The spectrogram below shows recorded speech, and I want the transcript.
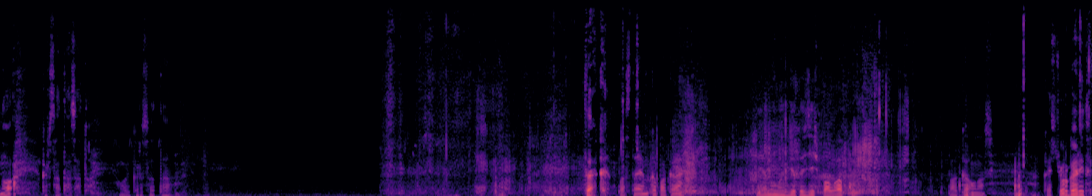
Но красота зато. Ой, красота. Так, поставим-ка пока, я думаю, где-то здесь палатку. Пока у нас костер горит.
